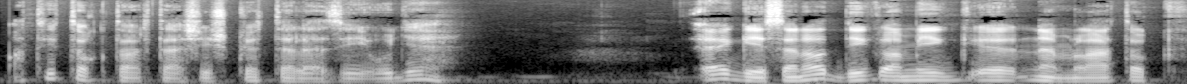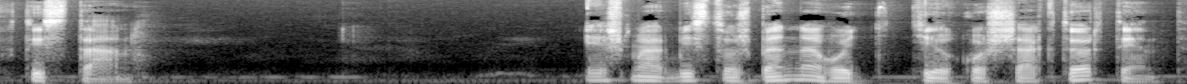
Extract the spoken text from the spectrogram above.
A titoktartás is kötelezi, ugye? Egészen addig, amíg nem látok tisztán. És már biztos benne, hogy gyilkosság történt?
